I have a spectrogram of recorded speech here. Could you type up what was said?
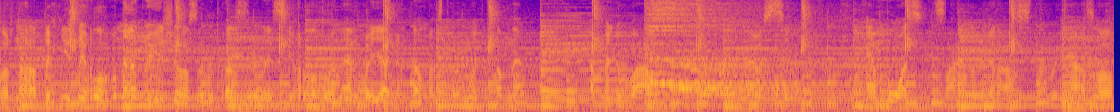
Можна технічний Ігор Логвиненко, нічого собі бразилець Ігор Логвиненко, як він там без роботи там не апелював. Не ось ці емоції зайвий раз не виказував.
